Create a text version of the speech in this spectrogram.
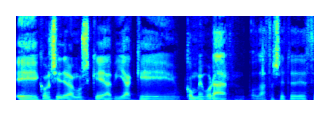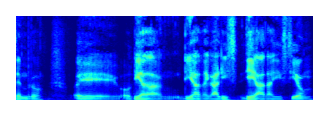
eh, consideramos que había que conmemorar o 17 de decembro eh, o día día de Galiz, día da edición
